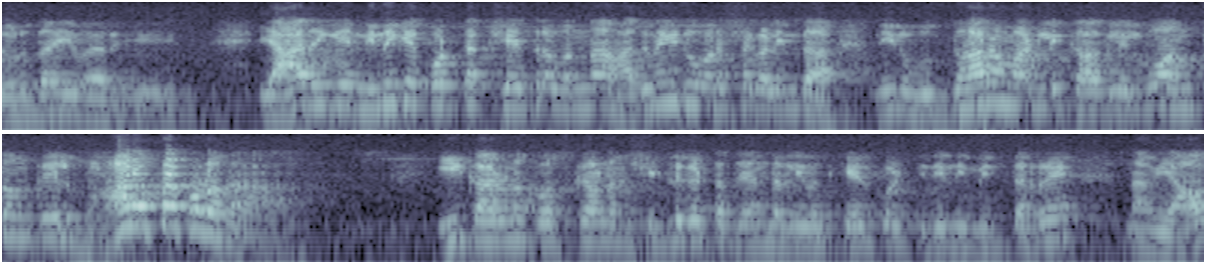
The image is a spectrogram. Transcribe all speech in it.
ದುರ್ದೈವ ರೀ? ಯಾರಿಗೆ ನಿನಗೆ ಕೊಟ್ಟ ಕ್ಷೇತ್ರವನ್ನ ಹದಿನೈದು ವರ್ಷಗಳಿಂದ ನೀನು ಉದ್ಧಾರ ಮಾಡ್ಲಿಕ್ಕಾಗ್ಲಿಲ್ವೋ ಅಂತವನ್ ಕೈಯಲ್ಲಿ ಭಾರತ ಕೊಡೋದ? ಈ ಕಾರಣಕ್ಕೋಸ್ಕರ ನಾನು ಶಿಡ್ಲಘಟ್ಟ ಜನರಲ್ಲಿ ಇವತ್ತು ಕೇಳ್ಕೊಳ್ತಿದ್ದೀನಿ ಮಿತ್ರರೇ, ನಾವು ಯಾವ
